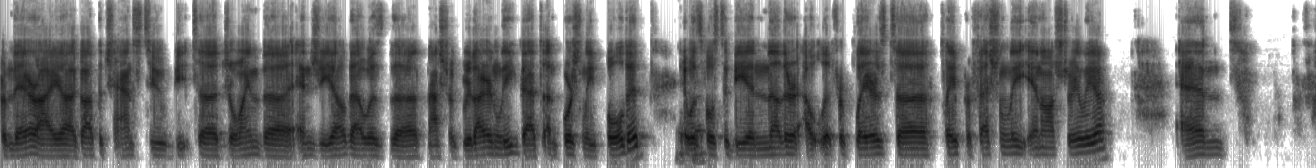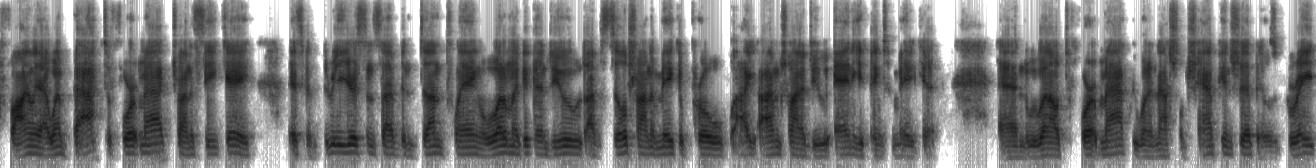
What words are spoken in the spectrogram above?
from there, I uh, got the chance to be to join the NGL. That was the National Gridiron League that unfortunately folded. Okay. It was supposed to be another outlet for players to play professionally in Australia, and finally, I went back to Fort Mac trying to see, okay, it's been three years since I've been done playing. What am I going to do? I'm still trying to make it pro. I, I'm trying to do anything to make it. And we went out to Fort Mac. We won a national championship. It was great,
